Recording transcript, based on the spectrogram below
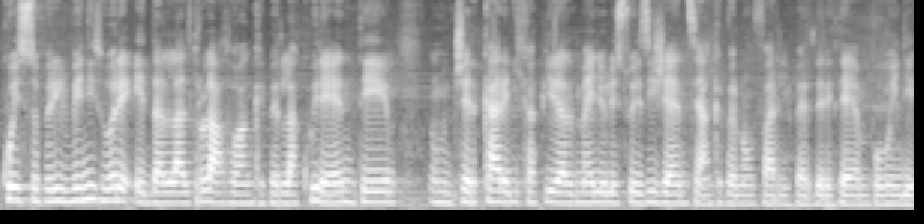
questo per il venditore e dall'altro lato anche per l'acquirente mm, cercare di capire al meglio le sue esigenze anche per non fargli perdere tempo, quindi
